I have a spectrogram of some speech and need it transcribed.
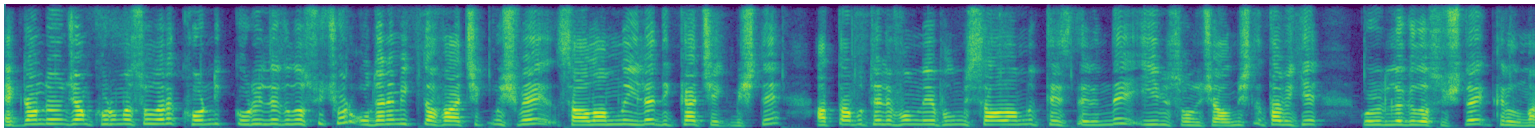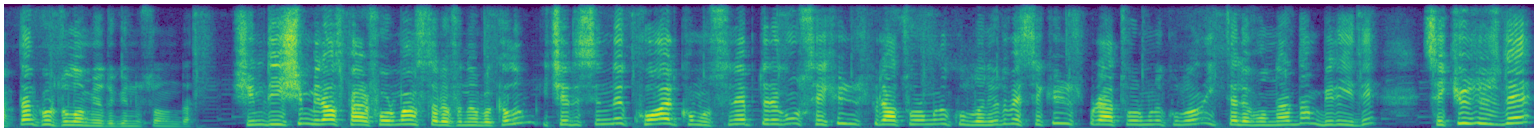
Ekranda ön cam koruması olarak Corning Gorilla Glass 3 var. O dönem ilk defa çıkmış ve sağlamlığıyla dikkat çekmişti. Hatta bu telefonla yapılmış sağlamlık testlerinde iyi bir sonuç almıştı. Tabii ki Gorilla Glass 3'te kırılmaktan kurtulamıyordu günün sonunda. Şimdi işin biraz performans tarafına bakalım. İçerisinde Qualcomm'un Snapdragon 800 platformunu kullanıyordu ve 800 platformunu kullanan ilk telefonlardan biriydi. 800'de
